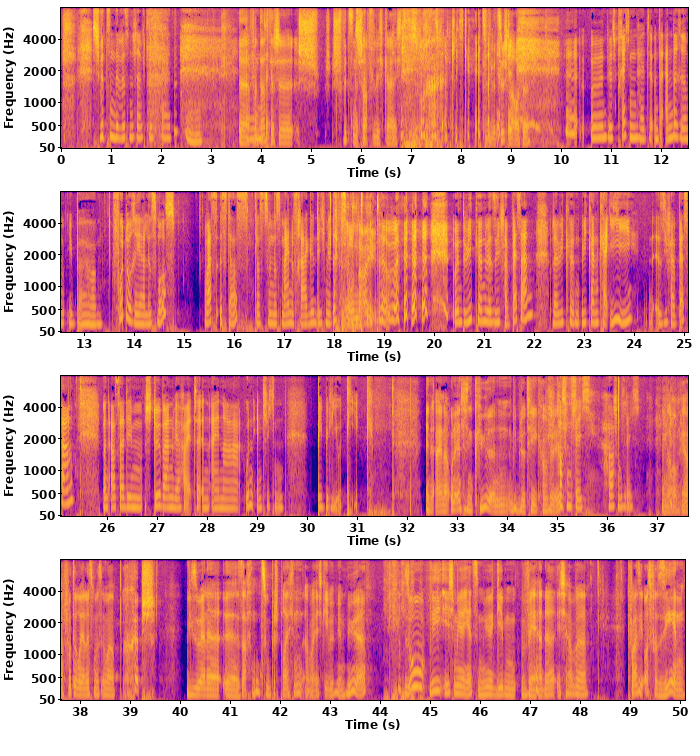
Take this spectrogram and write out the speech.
Schwitzende Wissenschaftlichkeit. Mhm. Äh, Und- fantastische Sch Schwitzenschaftlichkeit. Viele Zischlaute. Und wir sprechen heute unter anderem über Fotorealismus. Was ist das? Das ist zumindest meine Frage, die ich mir dazu Oh nein. gestellt habe. Und wie können wir sie verbessern? Oder wie, können, wie kann KI sie verbessern? Und außerdem stöbern wir heute in einer unendlichen Bibliothek. In einer unendlichen kühlen Bibliothek, hoffe ich. Hoffentlich, hoffentlich. Genau. Ja, Fotorealismus ist immer hübsch, visuelle äh, Sachen zu besprechen, aber ich gebe mir Mühe. So wie ich mir jetzt Mühe geben werde. Ich habe quasi aus Versehen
